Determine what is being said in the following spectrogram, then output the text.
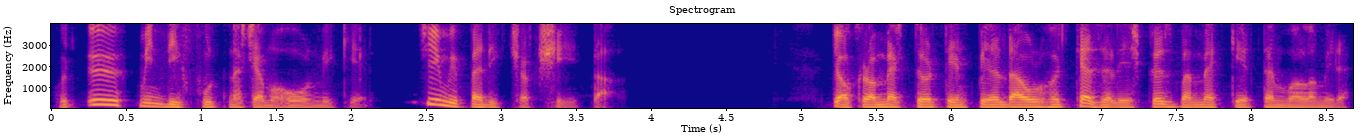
hogy ő mindig fut nekem a holmikért, Jimmy pedig csak sétál. Gyakran megtörtént például, hogy kezelés közben megkértem valamire.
